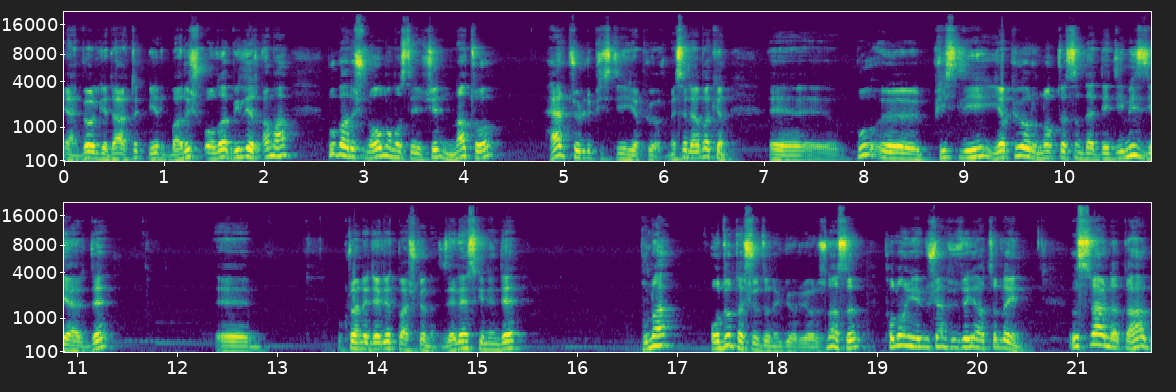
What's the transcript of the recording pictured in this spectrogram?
Yani bölgede artık bir barış olabilir ama bu barışın olmaması için NATO her türlü pisliği yapıyor. Mesela bakın e, bu e, pisliği yapıyor noktasında dediğimiz yerde e, Ukrayna Devlet Başkanı Zelenski'nin de buna odun taşıdığını görüyoruz. Nasıl? Polonya'ya düşen füzeyi hatırlayın. Israrla daha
